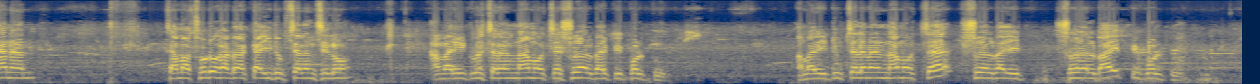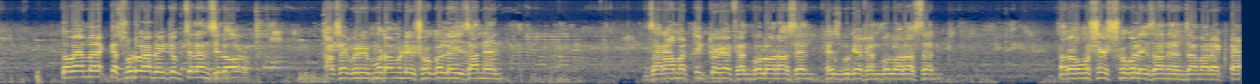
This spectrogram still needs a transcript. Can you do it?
জানেন যে আমার ছোটোখাটো একটা ইউটিউব চ্যানেল ছিল। আমার ইউটিউব চ্যানেলের নাম হচ্ছে সোহেল ভাই পিপল টু। আমার ইউটিউব চ্যানেলের নাম হচ্ছে সোহেল ভাই সোহেল ভাই পিপল টু। তো ভাই, আমার একটা ছোটোখাটো ইউটিউব চ্যানেল ছিল। আশা করি মোটামুটি সকলেই জানেন। যারা আমার টিকটকে ফ্যান ফলোয়ার আছেন ফেসবুকে ফ্যান ফলোয়ার আছেন, তারা অবশ্যই সকলে জানেন যে আমার একটা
